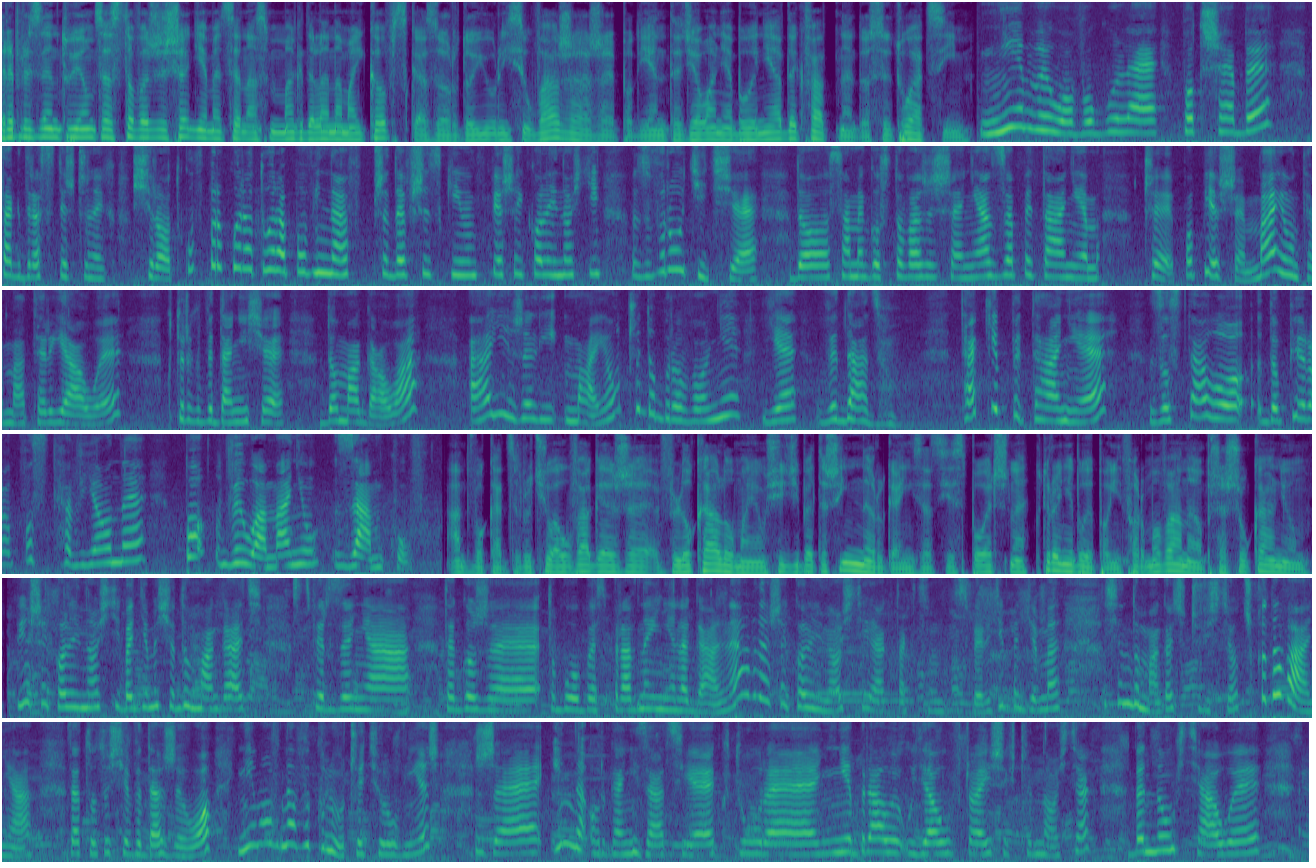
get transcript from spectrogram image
Reprezentująca stowarzyszenie mecenas Magdalena Majkowska z Ordo Juris uważa, że podjęte działania były nieadekwatne do sytuacji. Nie było w ogóle potrzeby tak drastycznych środków. Prokuratura powinna przede wszystkim w pierwszej kolejności zwrócić się do samego stowarzyszenia z zapytaniem, czy po pierwsze mają te materiały, których wydanie się domagała, a jeżeli mają, czy dobrowolnie je wydadzą. Takie pytanie zostało dopiero postawione po wyłamaniu zamków. Adwokat zwróciła uwagę, że w lokalu mają siedzibę też inne organizacje społeczne, które nie były poinformowane o przeszukaniu. W pierwszej kolejności będziemy się domagać stwierdzenia tego, że to było bezprawne i nielegalne, a w dalszej kolejności, jak tak stwierdzi, będziemy się domagać oczywiście odszkodowania za to, co się wydarzyło. Nie można wykluczyć również, że inne organizacje, które nie brały udziału w wczorajszych czynnościach, będą chciały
